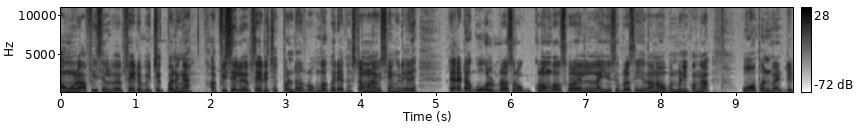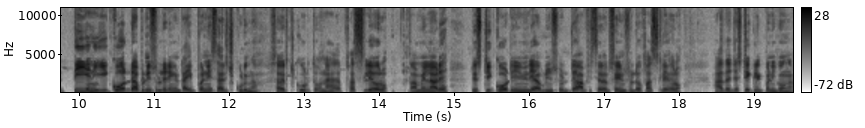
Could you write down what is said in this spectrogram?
அவங்களோட அஃபீஷியல் வெப்சைட்டை போய் செக் பண்ணுங்கள் அஃபீஷியல் வெப்சைட்டை செக் பண்ணுறது ரொம்ப பெரிய கஷ்டமான விஷயம் கிடையாது. டேரெக்டாக கூகுள் ப்ரௌசர் க்ரோம் ப்ரௌசரோ இல்லைனா யூசி ப்ரௌசர் எதானா ஓப்பன் பண்ணிக்கோங்க. ஓப்பன் பண்ணிட்டு டிஎன்இ கோர்டு அப்படின்னு சொல்லிட்டு நீங்கள் டைப் பண்ணி சர்ச் கொடுங்க. சர்ச் கொடுத்தோன்னே ஃபஸ்ட்லேயே வரும். Tamil Nadu district court in India அப்படின்னு சொல்லிட்டு அஃபீஷியல் வெப்சைட்னு சொல்லிட்டு ஃபஸ்ட்லேயே வரும். அதை ஜஸ்ட்டு கிளிக் பண்ணிக்கோங்க.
